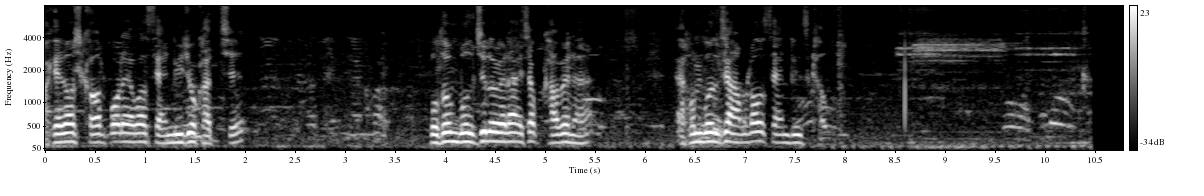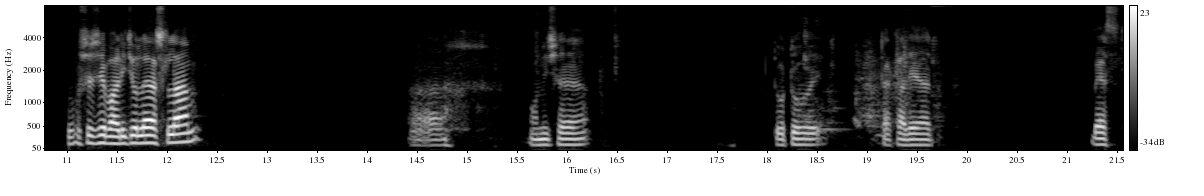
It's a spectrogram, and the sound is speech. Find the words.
আখের রস খাওয়ার পরে আবার স্যান্ডউইচও খাচ্ছে। প্রথম বলছিল এরা এসব খাবে না। এখন বলছে আমরাও স্যান্ডউইচ খাব। অবশেষে বাড়ি চলে আসলাম। মনীষা টোটোয় টাকা দেওয়ার ব্যস্ত।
